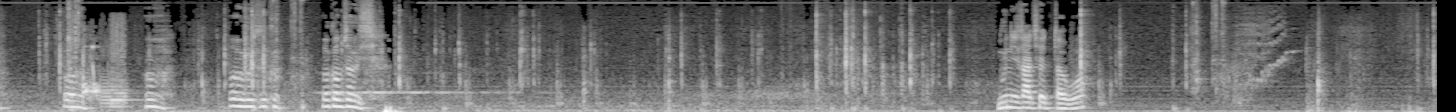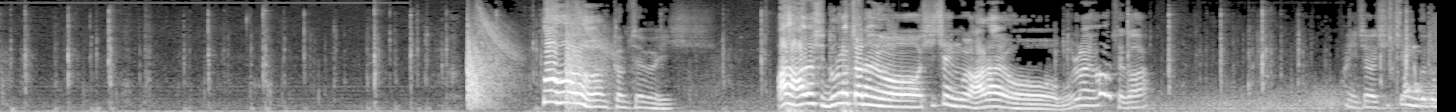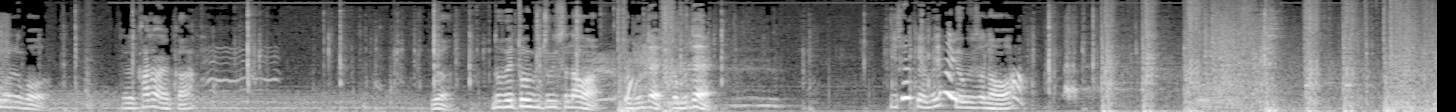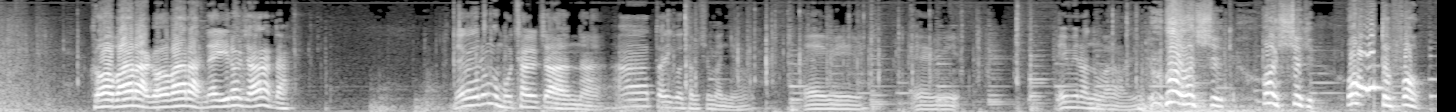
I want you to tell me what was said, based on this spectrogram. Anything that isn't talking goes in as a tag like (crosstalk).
아, 깜짝이야, 씨. 문이 닫혀있다고? 아, 깜짝이야. 아, 아저씨 놀랐잖아요. 시체인 걸 알아요. 몰라요, 제가? 아니, 제가 시체인 것도 모르고. 이걸 가져갈까? 뭐야? 너 왜 또 저기서 나와? 너 뭔데? 너 뭔데? 이 새끼 왜 여기서 나와? 그거 봐라, 그거 봐라. 내가 이럴 줄 알았다. 내가 이런 거 못 찾을 줄 알았나? 아따, 이거 잠시만요. 에미, 에미, 에미라는 말 아닌데. 아, 씨, 아, 씨, 아, what the fuck?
